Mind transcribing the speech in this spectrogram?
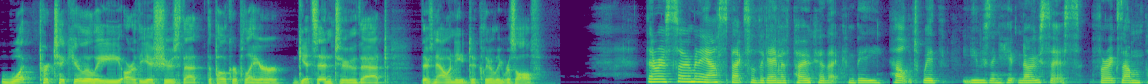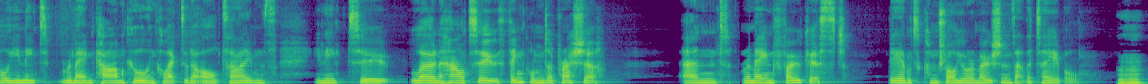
What particularly are the issues that the poker player gets into that there's now a need to clearly resolve? There are so many aspects of the game of poker that can be helped with using hypnosis. For example, you need to remain calm, cool, and collected at all times. You need to learn how to think under pressure and remain focused, be able to control your emotions at the table. Mm-hmm.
